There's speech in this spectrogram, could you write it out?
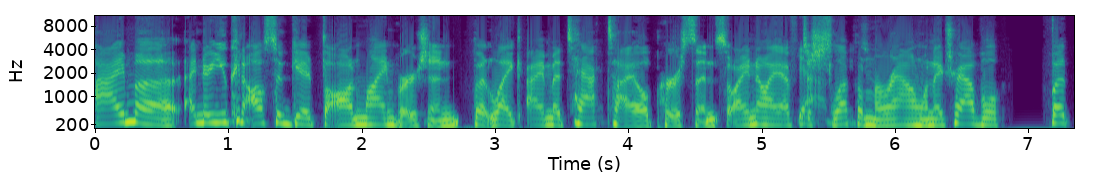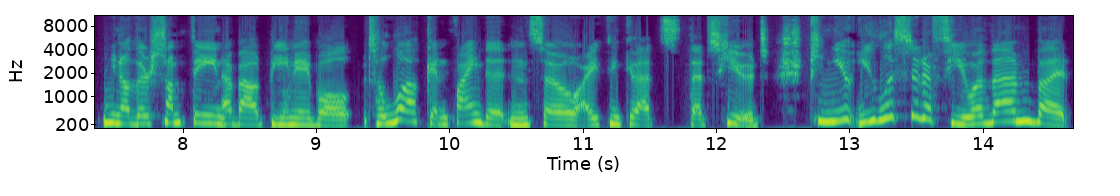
I'm a, I know you can also get the online version, but like I'm a tactile person, so I know I have Yeah, to schlep them around when I travel. But you know, there's something about being able to look and find it, and so I think that's that's huge. Can you you listed a few of them, but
